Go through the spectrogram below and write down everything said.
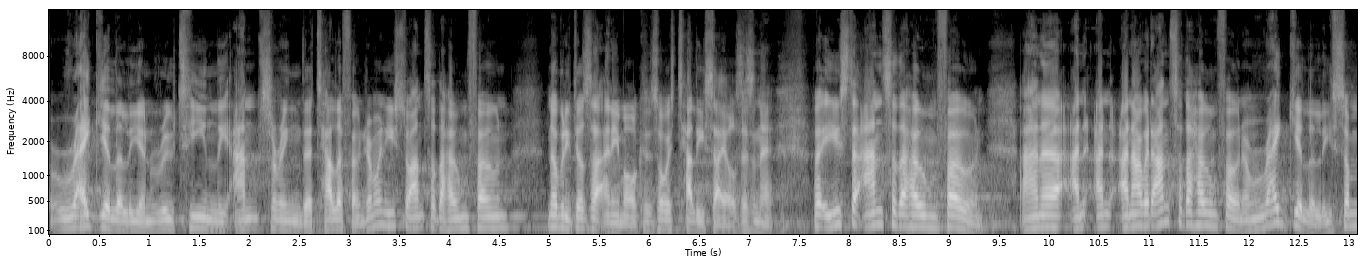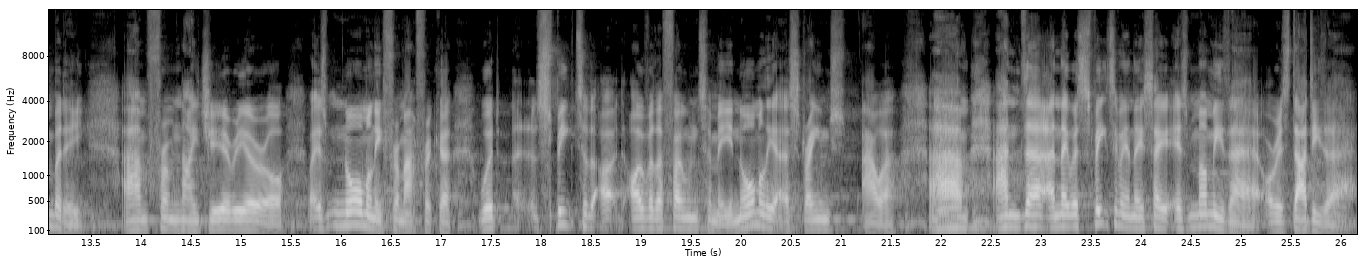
regularly and routinely answering the telephone. Do you remember when you used to answer the home phone? Nobody does that anymore because it's always telesales, isn't it? But you used to answer the home phone. And, uh, and, and, and I would answer the home phone, and regularly somebody um, from Nigeria or well, normally from Africa would uh, speak to the, uh, over the phone to me, normally at a strange hour. Um, and, uh, and they would speak to me and they say, Is mummy there or is daddy there?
